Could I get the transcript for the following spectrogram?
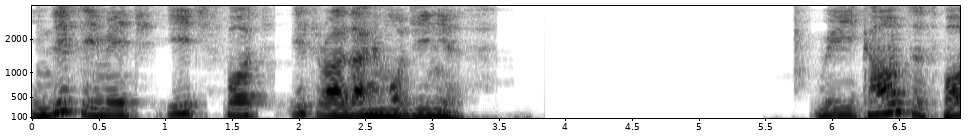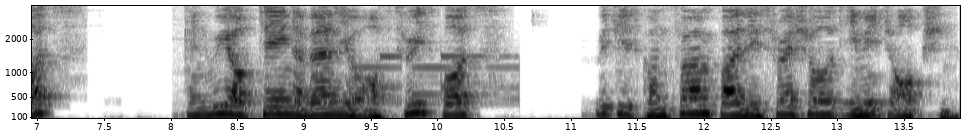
In this image, each spot is rather homogeneous. We count the spots and we obtain a value of 3 spots, which is confirmed by the threshold image option.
